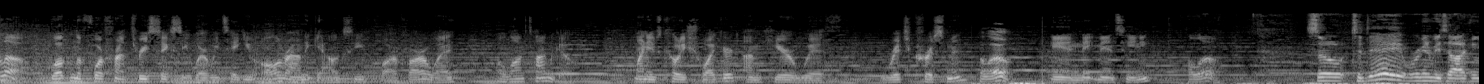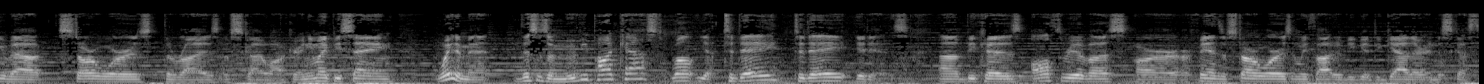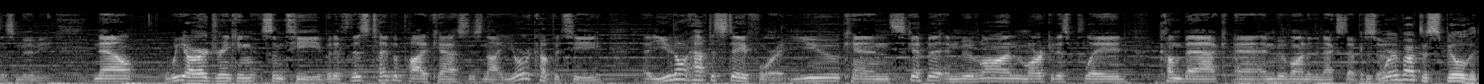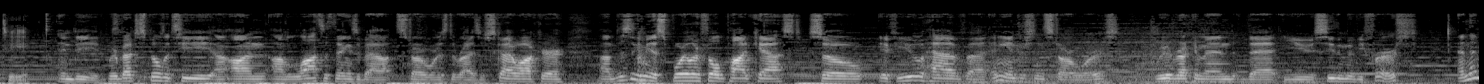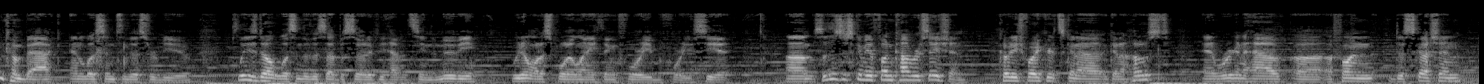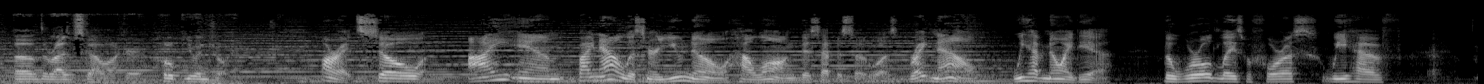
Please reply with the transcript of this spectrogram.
Hello, welcome to Forefront 360, where we take you all around a galaxy far, far away, a long time ago. My name is Cody Schweikert. I'm here with Rich Chrisman Hello. and Nate Mancini. Hello. So today we're going to be talking about Star Wars: The Rise of Skywalker, and you might be saying, "Wait a minute, this is a movie podcast?" Well, yeah, today today it is. Uh, because all three of us are, are fans of Star Wars, and we thought it would be good to gather and discuss this movie. Now, we are drinking some tea, but if this type of podcast is not your cup of tea, uh, you don't have to stay for it. You can skip it and move on, mark it as played, come back, and, and move on to the next episode. We're about to spill the tea. Indeed, we're about to spill the tea uh, on on lots of things about Star Wars: The Rise of Skywalker. Um, this is going to be a spoiler-filled podcast, so if you have uh, any interest in Star Wars, we would recommend that you see the movie first and then come back and listen to this review. Please don't listen to this episode if you haven't seen the movie. We don't want to spoil anything for you before you see it. Um, so this is just going to be a fun conversation. Cody Schweikert's gonna gonna host, and we're gonna have uh, a fun discussion of the Rise of Skywalker. Hope you enjoy. All right, so I am, by now, listener, you know how long this episode was. Right now, we have no idea. The world lays before us. We have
